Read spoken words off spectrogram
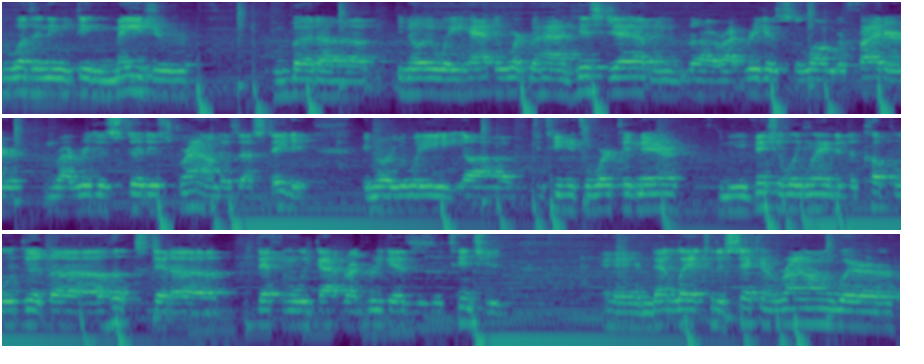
there wasn't anything major. But uh, Inoue had to work behind his jab, and uh, Rodriguez, the longer fighter, and Rodriguez stood his ground, as I stated. Inoue uh, continued to work in there, and he eventually landed a couple of good uh, hooks that uh, definitely got Rodriguez's attention. And that led to the second round where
